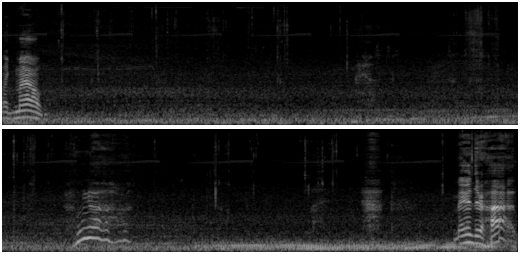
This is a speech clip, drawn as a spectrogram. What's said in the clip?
like mild. Man, they're hot.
